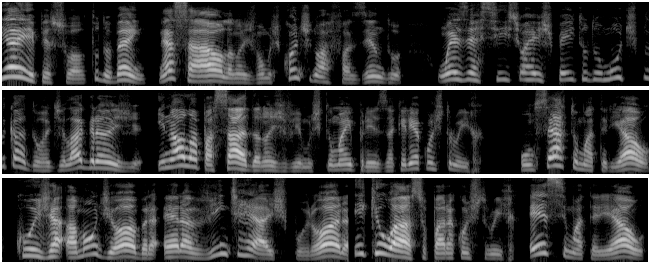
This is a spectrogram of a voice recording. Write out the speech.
E aí, pessoal, tudo bem? Nessa aula, nós vamos continuar fazendo um exercício a respeito do multiplicador de Lagrange. E na aula passada, nós vimos que uma empresa queria construir um certo material cuja a mão de obra era 20 reais por hora e que o aço para construir esse material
